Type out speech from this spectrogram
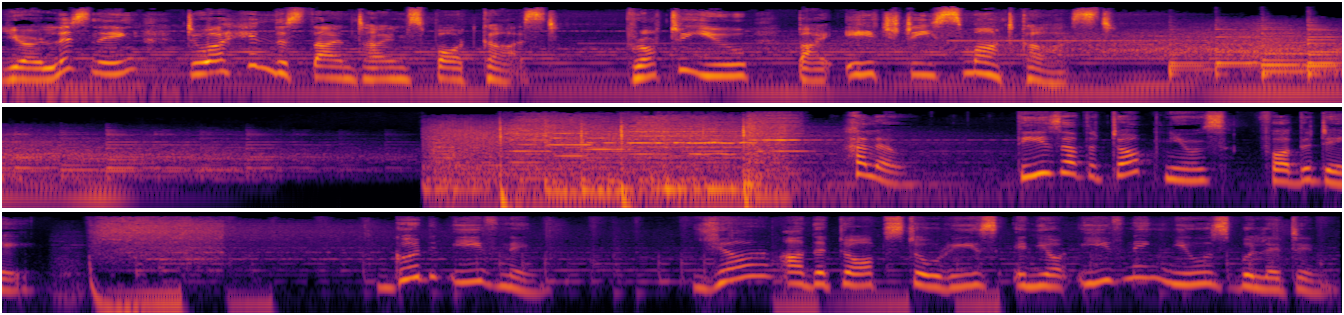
You're listening to a Hindustan Times podcast brought to you by HT Smartcast. Hello, these are the top news for the day. Good evening. Here are the top stories in your evening news bulletin.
